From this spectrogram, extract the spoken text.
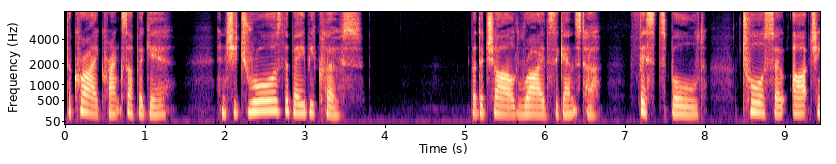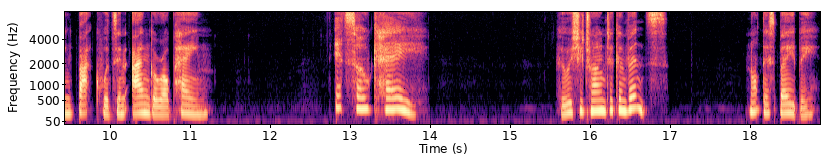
The cry cranks up a gear, and she draws the baby close. But the child writhes against her, fists balled, torso arching backwards in anger or pain. It's okay. Who is she trying to convince? Not this baby,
